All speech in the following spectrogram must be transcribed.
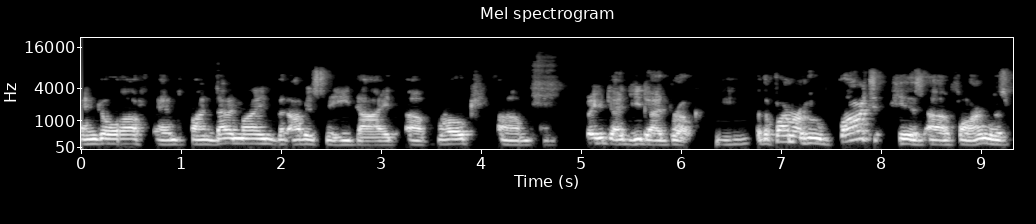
and go off and find a diamond mine. But obviously, he died uh, broke. Um, but he died. He died broke. Mm-hmm. But the farmer who bought his uh, farm was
